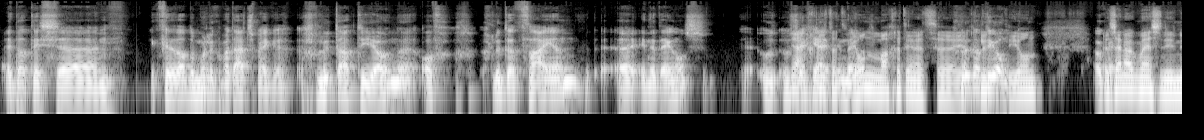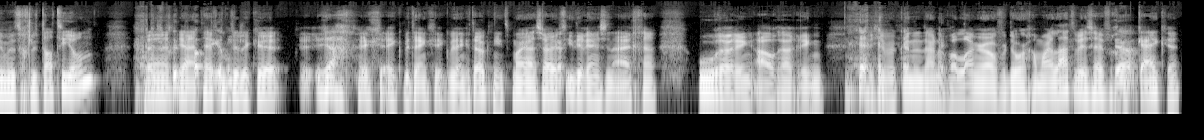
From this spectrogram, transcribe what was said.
dat is ik vind het altijd moeilijk om het uit te spreken. Glutathione of glutathione uh, in het Engels. Hoe, hoe ja, zeg jij het? Glutathion mag het in het... Uh, glutathion. Ja, glutathion. Okay. Er zijn ook mensen die noemen het glutathion. Uh, ja, het heeft natuurlijk... ja, ik, ik, bedenk, ik bedenk het ook niet. Maar ja, zo heeft ja. iedereen zijn eigen oera-ring, aura-ring. Weet je, we kunnen daar nog wel langer over doorgaan. Maar laten we eens even gaan kijken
